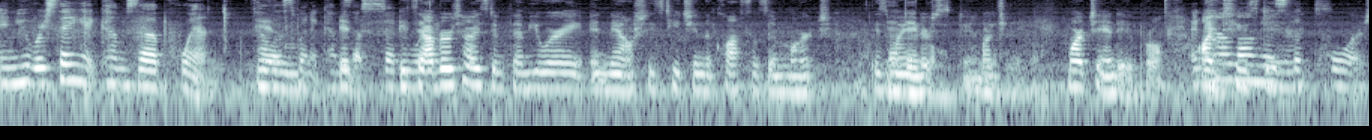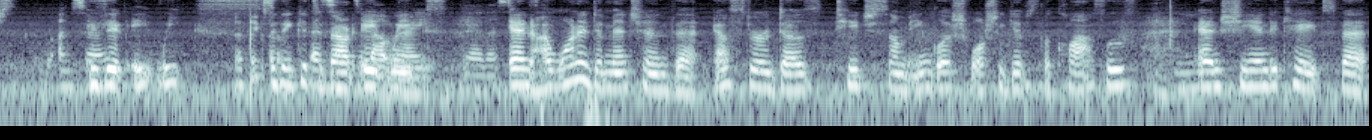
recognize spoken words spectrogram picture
and you were saying it comes up when? Tell us in- when it comes up. it's- February. It's advertised in February, and now she's teaching the classes in March, is And my April. understanding. March and April. March and April And on how Tuesday long is the nights. course? I'm sorry. Is it eight weeks? I think I so. think it's That about sounds eight about right. weeks. Yeah, that And sounds I right. wanted to mention that Esther does teach some English while she gives the classes. Mm-hmm. And she indicates that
